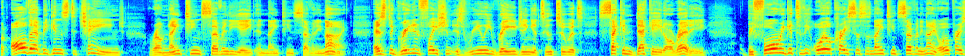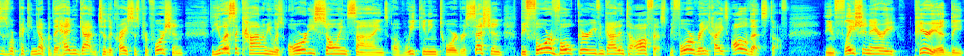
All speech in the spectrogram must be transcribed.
But all that begins to change around 1978 and 1979 as the great inflation is really raging, it's into its second decade already. Before we get to the oil crisis of 1979, oil prices were picking up, but they hadn't gotten to the crisis proportion. The US economy was already showing signs of weakening toward recession before Volcker even got into office, before rate hikes, all of that stuff. The inflationary period, the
